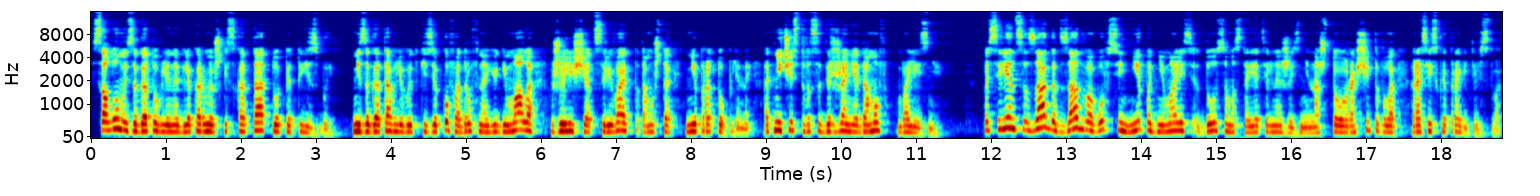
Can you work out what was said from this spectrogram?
Соломой, заготовленной для кормежки скота, топят избы. Не заготавливают кизяков, а дров на юге мало, жилища отсыревают, потому что не протоплены. От нечистого содержания домов болезни. Поселенцы за год, за два вовсе не поднимались до самостоятельной жизни, на что рассчитывало российское правительство,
